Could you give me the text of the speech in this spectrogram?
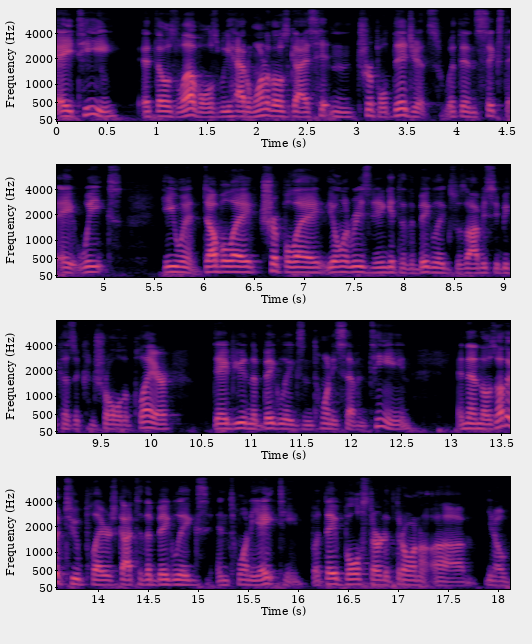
AT, at those levels. We had one of those guys hitting triple digits within six to eight weeks. He went double A, triple A. The only reason he didn't get to the big leagues was obviously because of control of the player. Debuted in the big leagues in 2017. And then those other two players got to the big leagues in 2018. But they both started throwing, uh, you know,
